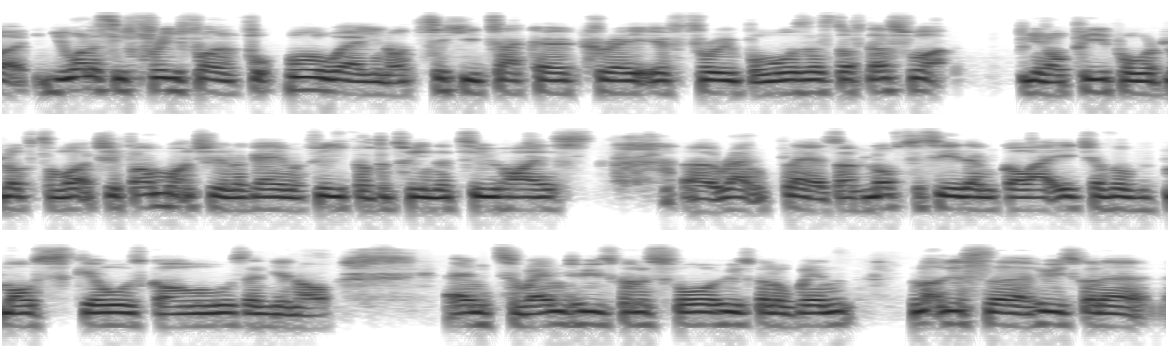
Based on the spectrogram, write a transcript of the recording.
But you want to see free flowing football where you know tiki taka, creative through balls and stuff. That's what you know people would love to watch. If I'm watching a game of FIFA between the two highest uh, ranked players, I'd love to see them go at each other with most skills, goals, and you know, end to end. Who's going to score? Who's going to win? Not just uh, who's going to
